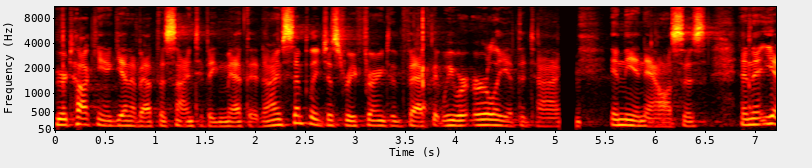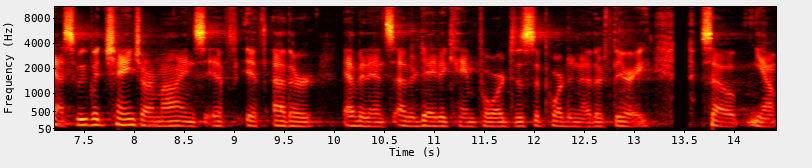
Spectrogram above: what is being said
we were talking again about the scientific method, and I'm simply just referring to the fact that we were early at the time in the analysis, and that, yes, we would change our minds if, if other evidence, other data came forward to support another theory. So, you know,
